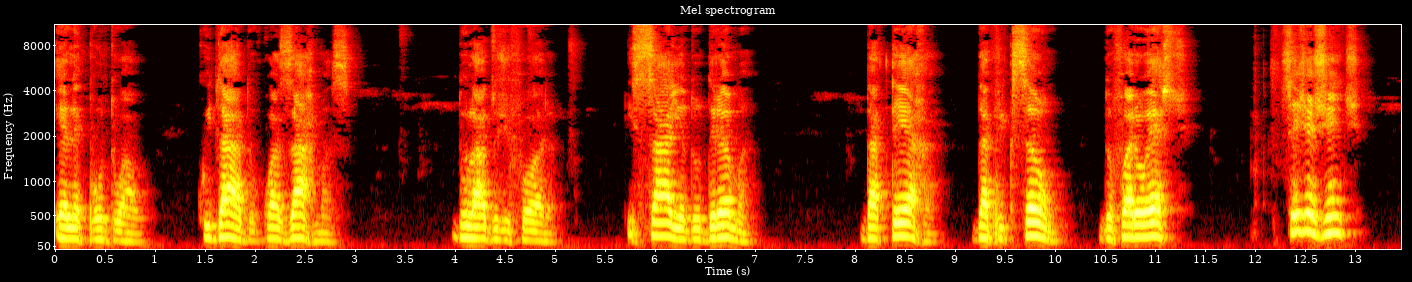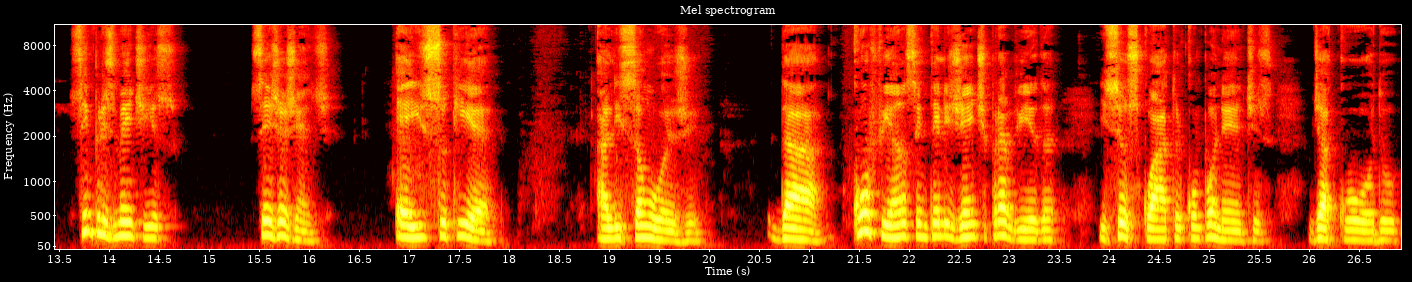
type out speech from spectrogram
ela é pontual. Cuidado com as armas do lado de fora e saia do drama, da terra, da ficção, do faroeste. Seja gente, simplesmente isso. Seja gente. É isso que é a lição hoje da confiança inteligente para a vida e seus quatro componentes, de acordo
